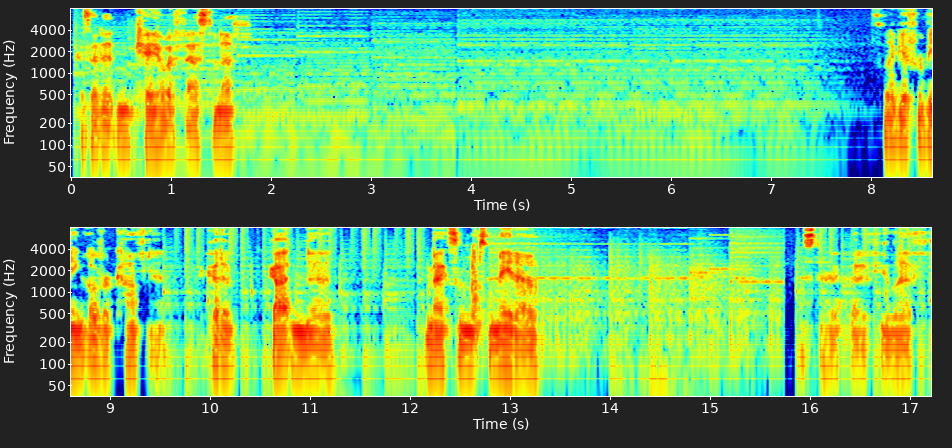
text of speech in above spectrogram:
Because I didn't KO it fast enough. That's what I get for being overconfident. I could have gotten a maximum tomato. I still have quite a few left.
